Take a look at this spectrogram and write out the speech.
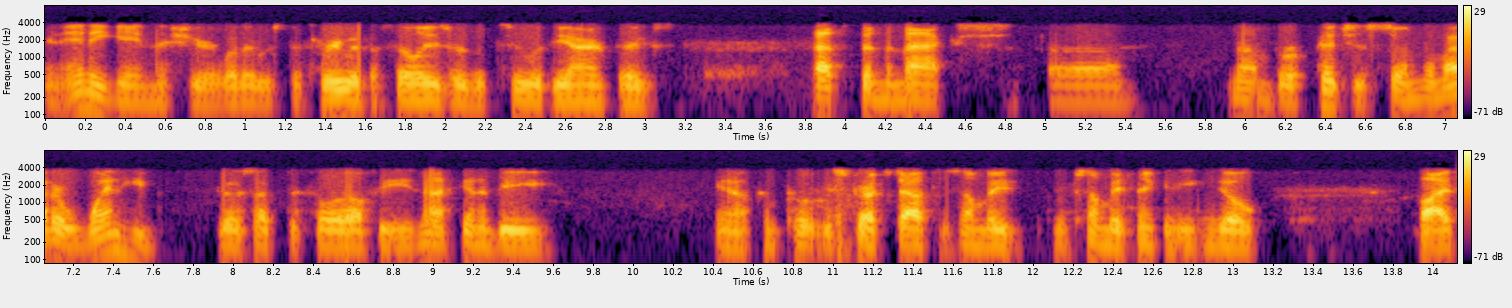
in any game this year, whether it was the three with the Phillies or the two with the Iron Pigs. That's been the max uh, number of pitches. So no matter when he goes up to Philadelphia, he's not going to be, you know, completely stretched out to somebody somebody thinking he can go five,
